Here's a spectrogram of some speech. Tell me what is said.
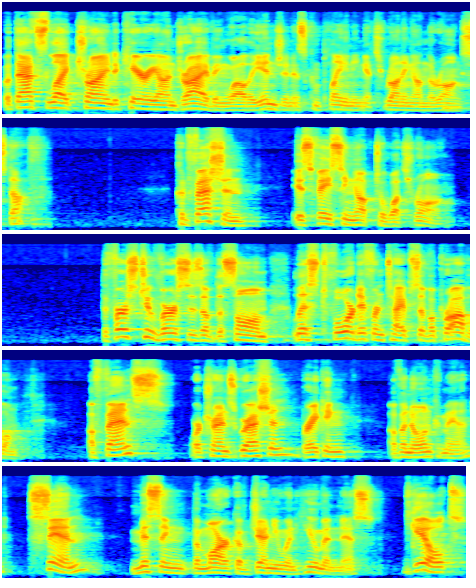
But that's like trying to carry on driving while the engine is complaining it's running on the wrong stuff. Confession is facing up to what's wrong. The first two verses of the psalm list four different types of a problem offense or transgression, breaking of a known command, sin, missing the mark of genuine humanness, guilt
